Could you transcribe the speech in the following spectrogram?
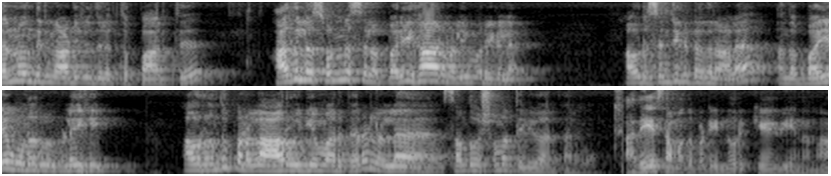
தன்வந்திரி நாடு ஜோதிடத்தை பார்த்து அதில் சொன்ன சில பரிகார வழிமுறைகளை அவர் செஞ்சுக்கிட்டதுனால அந்த பய உணர்வு விலகி அவர் வந்து இப்போ நல்லா ஆரோக்கியமாக இருக்காரு நல்ல சந்தோஷமாக தெளிவாக இருக்காருங்க. அதே சம்மந்தப்பட்ட இன்னொரு கேள்வி என்னன்னா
